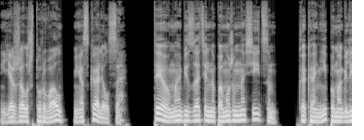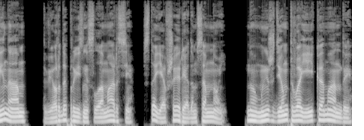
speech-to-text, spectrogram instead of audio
Я сжал штурвал и оскалился. «Тео, мы обязательно поможем носийцам, как они помогли нам», твердо произнесла Марси, стоявшая рядом со мной. «Но мы ждем твоей команды».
